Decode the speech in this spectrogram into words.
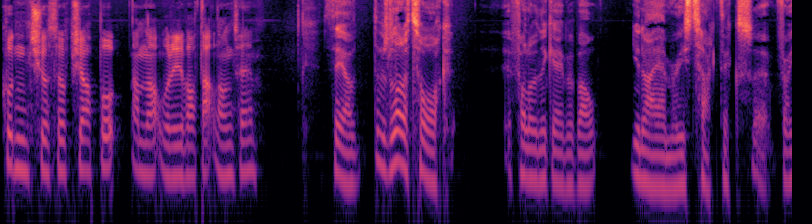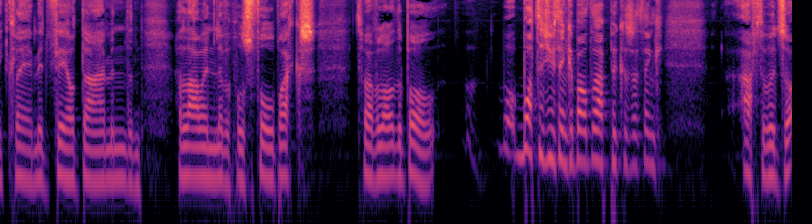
couldn't shut up shop. But I'm not worried about that long term. Theo, there was a lot of talk following the game about Unai Emery's tactics, uh, very clear midfield diamond, and allowing Liverpool's fullbacks to have a lot of the ball. What, what did you think about that? Because I think afterwards, uh,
